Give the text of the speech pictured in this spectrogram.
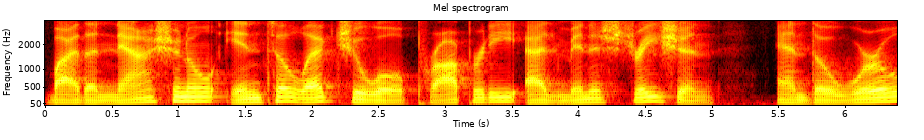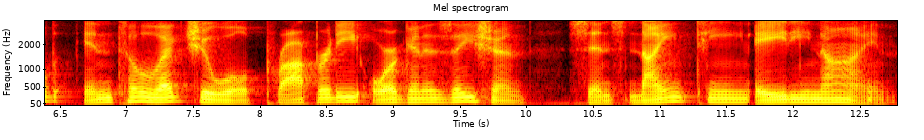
by the National Intellectual Property Administration and the World Intellectual Property Organization since 1989.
